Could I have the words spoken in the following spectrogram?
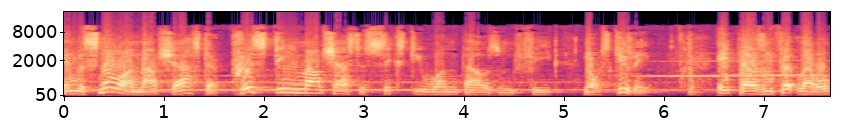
In the snow on Mount Shasta, pristine Mount Shasta, 61,000 feet. No, excuse me, 8,000 foot level,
